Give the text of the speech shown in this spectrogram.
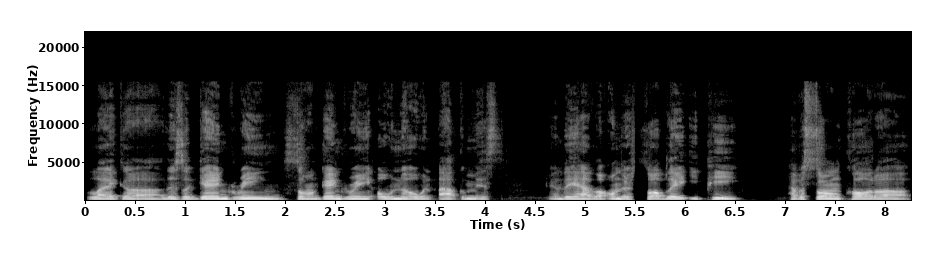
Like uh, there's a Gangrene song, Gangrene, Oh No, and Alchemist, and they have a, on their Saw Blade EP have a song called uh,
